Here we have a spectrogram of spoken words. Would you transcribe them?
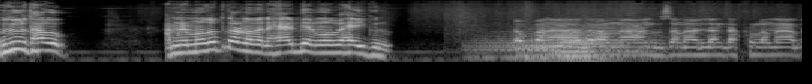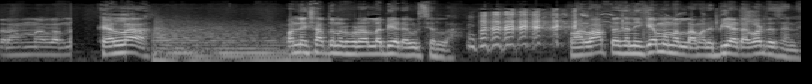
হুজুর থাকুক আপনার মদত করো না জানে হ্যাঁ বিয়ার হে আল্লাহ। অনেক সাধনের পর আল্লাহ বিয়াটা করছে আল্লাহ। আমার বাপটা জানি কেমন আল্লাহ আমার বিয়াটা করতেছে না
